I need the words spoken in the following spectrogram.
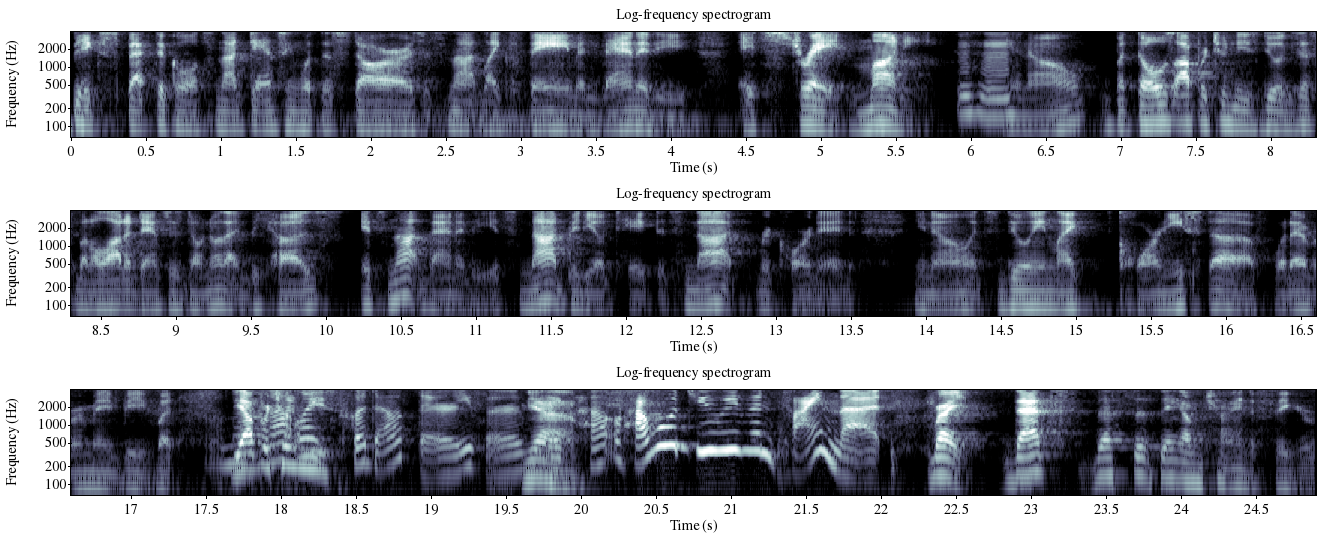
big spectacle. It's not Dancing with the Stars. It's not like fame and vanity. It's straight money. Mm-hmm. You know, but those opportunities do exist, but a lot of dancers don't know that because it's not vanity. It's not videotaped. It's not recorded. You know, it's doing like corny stuff, whatever it may be. But the It's opportunities, like put out there either. Yeah. Like how how would you even find that? right that's that's the thing i'm trying to figure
